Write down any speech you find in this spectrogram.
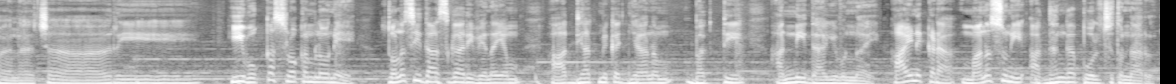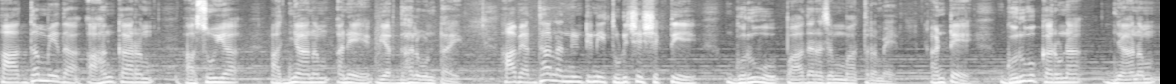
ఫలచారి. ఈ ఒక్క శ్లోకంలోనే తులసీదాస్ గారి వినయం ఆధ్యాత్మిక జ్ఞానం భక్తి అన్నీ దాగి ఉన్నాయి. ఆయన ఇక్కడ మనసుని అర్థంగా పోల్చుతున్నారు. ఆ అర్థం మీద అహంకారం అసూయ అజ్ఞానం అనే వ్యర్థాలు ఉంటాయి. ఆ వ్యర్థాలన్నింటినీ తుడిచే శక్తి గురువు పాదరజం మాత్రమే. అంటే గురువు కరుణ జ్ఞానం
